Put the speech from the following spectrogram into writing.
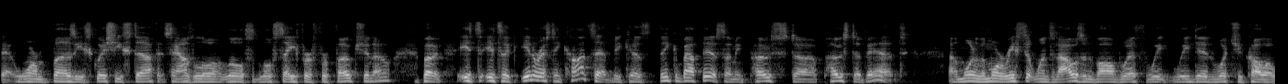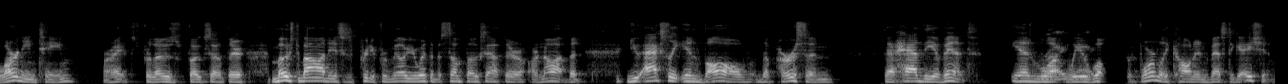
that warm, fuzzy, squishy stuff. It sounds a little, little, little safer for folks, you know. But it's it's an interesting concept because think about this. I mean, post uh, post event, um, one of the more recent ones that I was involved with, we we did what you call a learning team, right? For those folks out there, most of my audience is pretty familiar with it, but some folks out there are not. But you actually involve the person that had the event in what right, we right. what we formerly called investigation.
